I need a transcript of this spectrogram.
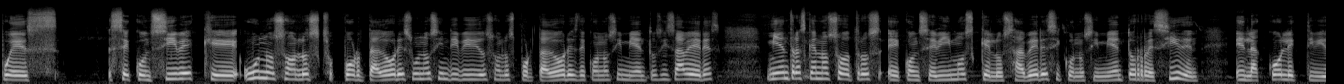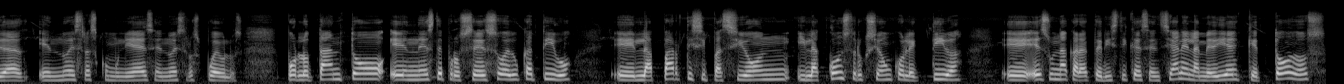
pues se concibe que unos son los portadores, unos individuos son los portadores de conocimientos y saberes, mientras que nosotros eh, concebimos que los saberes y conocimientos residen en la colectividad, en nuestras comunidades, en nuestros pueblos. Por lo tanto, en este proceso educativo, eh, la participación y la construcción colectiva eh, es una característica esencial en la medida en que todos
